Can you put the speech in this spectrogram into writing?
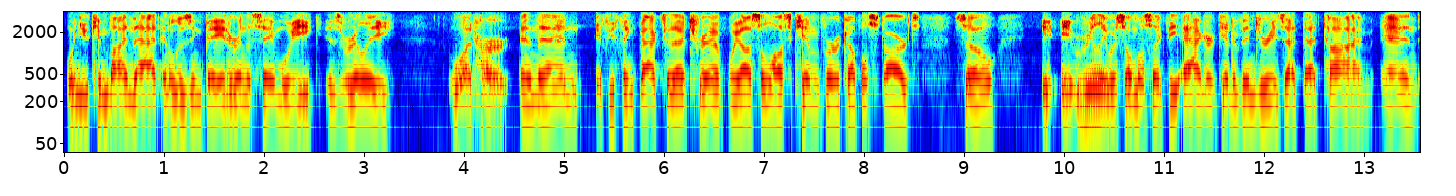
when you combine that and losing Bader in the same week is really what hurt. And then if you think back to that trip, we also lost Kim for a couple starts. So it, it really was almost like the aggregate of injuries at that time. And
